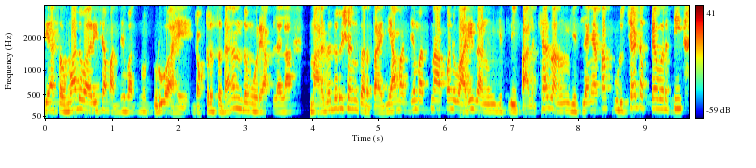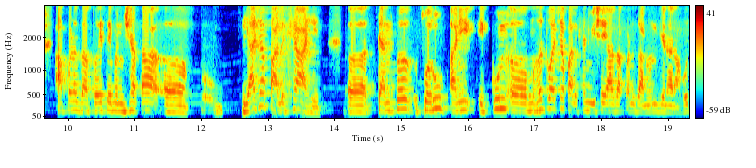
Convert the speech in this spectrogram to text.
या संवाद वारीच्या माध्यमातून सुरू आहे. डॉक्टर सदानंद मोरे आपल्याला मार्गदर्शन करतायत. या माध्यमातून आपण वारी जाणून घेतली पालख्या जाणून घेतल्या आणि आता पुढच्या टप्प्यावरती आपण जातोय. ते म्हणजे आता या ज्या पालख्या आहेत त्यांचं स्वरूप आणि एकूण महत्त्वाच्या पालख्यांविषयी आज आपण जाणून घेणार आहोत.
